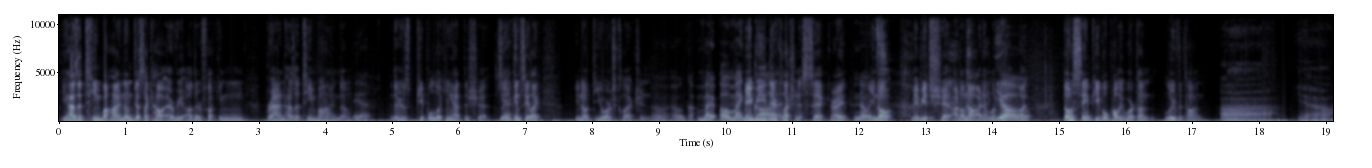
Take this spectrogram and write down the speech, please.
he has a team behind him, just like how every other fucking brand has a team behind them. Yeah. There's people looking at this shit, so Yeah. you can say like, you know, Dior's collection. Oh, oh god. My oh my maybe god. their collection is sick, right? No, you it's- know, maybe it's shit. I don't know. I didn't look Yo. at it, but those same people probably worked on Louis Vuitton. Ah, yeah.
